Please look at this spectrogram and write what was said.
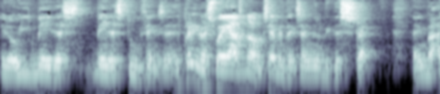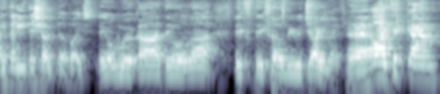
you know, he made us made us do things. And it's pretty much where I am now. Because everyone thinks I'm going to be this strict thing, but I don't need to shout to the boys. They all work hard. They all uh, they they fill me with joy. Like Uh, I think um,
